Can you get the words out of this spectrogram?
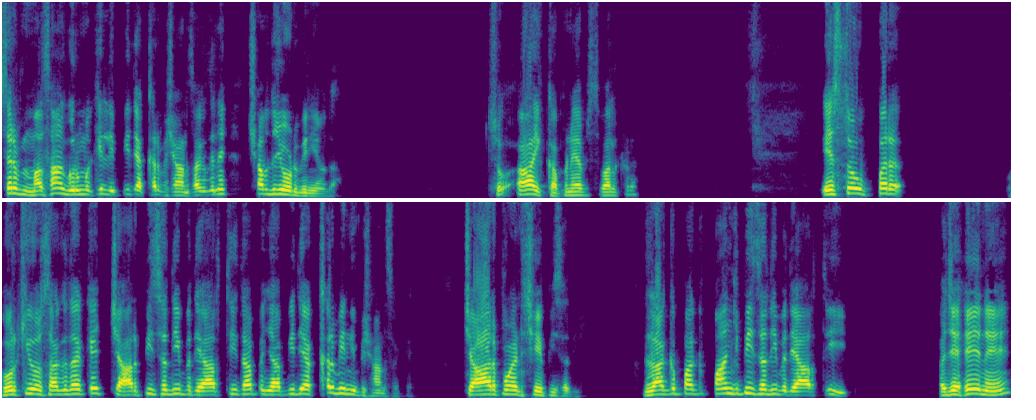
ਸਿਰਫ ਮਸਾਂ ਗੁਰਮੁਖੀ ਲਿਪੀ ਤੇ ਅੱਖਰ ਪਛਾਣ ਸਕਦੇ ਨੇ, ਸ਼ਬਦ ਜੋੜ ਵੀ ਨਹੀਂ ਆਉਂਦਾ। ਸੋ ਆ ਇੱਕ ਆਪਣੇ ਆਪ ਸਵਾਲ ਖੜਾ ਇਸ ਤੋਂ ਉੱਪਰ ਹੋਰ ਕੀ ਹੋ ਸਕਦਾ ਕਿ 4% ਵਿਦਿਆਰਥੀ ਤਾਂ ਪੰਜਾਬੀ ਦੇ ਅੱਖਰ ਵੀ ਨਹੀਂ ਪਛਾਣ ਸਕੇ। 4.6% ਦੀ ਲਗਭਗ 5% ਵਿਦਿਆਰਥੀ ਅਜਿਹੇ ਨੇ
